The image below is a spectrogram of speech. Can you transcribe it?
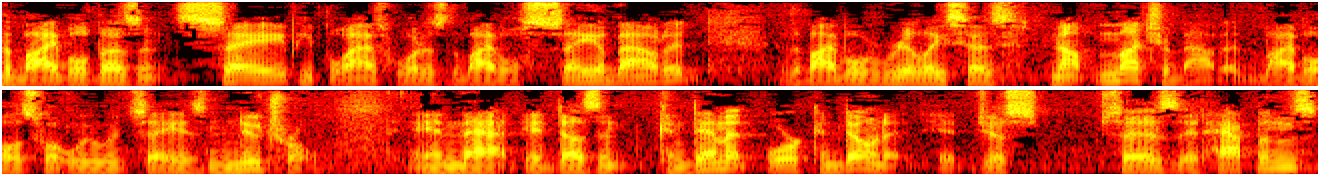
the Bible doesn't say, people ask, what does the Bible say about it? The Bible really says not much about it. The Bible is what we would say is neutral in that it doesn't condemn it or condone it. It just says it happens.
